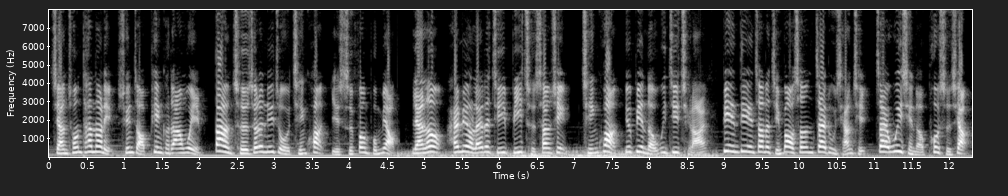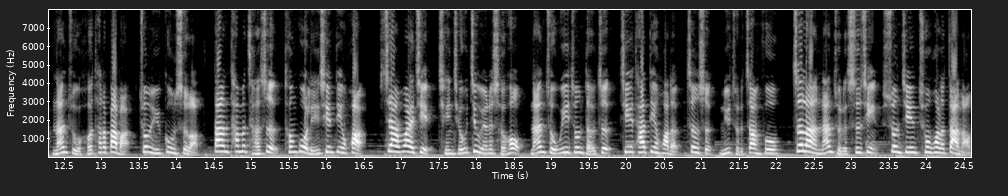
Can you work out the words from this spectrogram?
想从她那里寻找片刻的安慰。但此时的女主情况也十分不妙，两人还没有来得及彼此相信，情况又变得危机起来。变电站的警报声再度响起，在危险的迫使下，男主和他的爸爸终于共事了。当他们尝试通过连线电话。向外界请求救援的时候，男主无意中得知接他电话的正是女主的丈夫，这让男主的私信瞬间冲昏了大脑。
